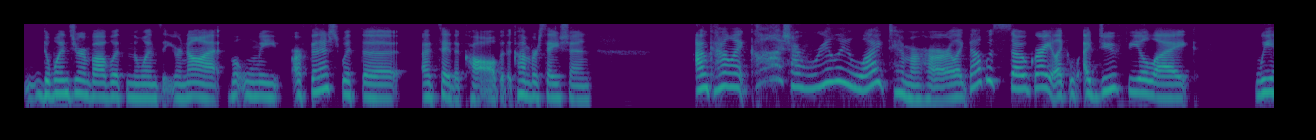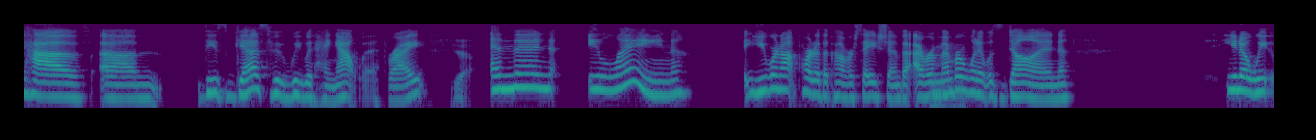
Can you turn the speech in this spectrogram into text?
the ones you're involved with and the ones that you're not, but when we are finished with the, I'd say the call, but the conversation, I'm kind of like, gosh, I really liked him or her. Like that was so great. Like I do feel like we have um these guests who we would hang out with, right? Yeah. And then Elaine, you were not part of the conversation, but I remember mm. when it was done, you know, we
